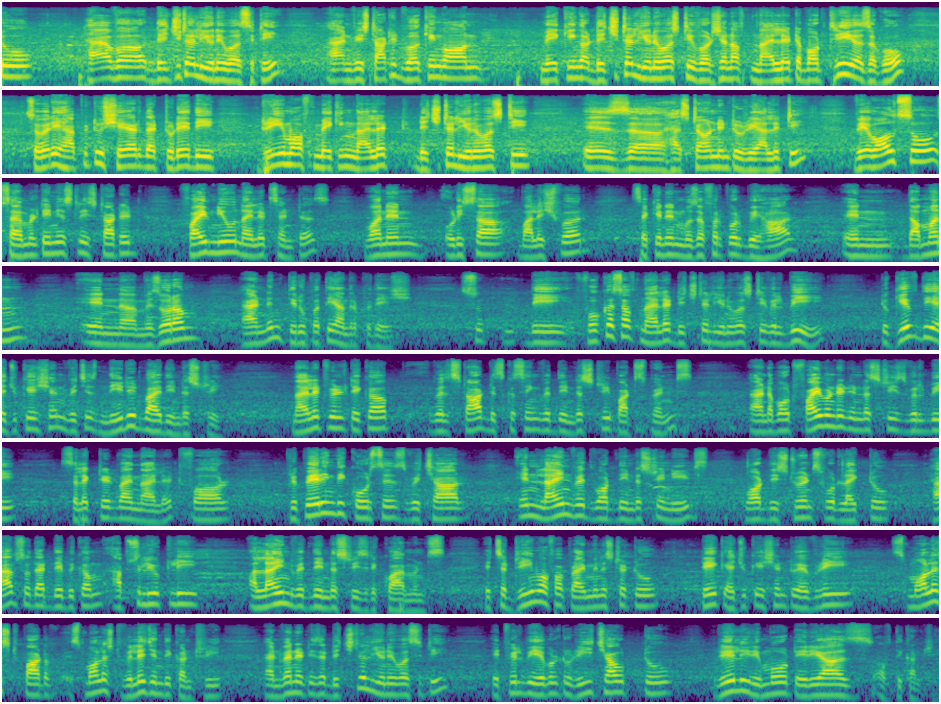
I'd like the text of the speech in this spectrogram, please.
to have a digital university and we started working on making a digital university version of NIELIT about three years ago. So very happy to share that today the dream of making NIELIT Digital University is, uh, has turned into reality. We have also simultaneously started five new NIELIT centers, one in Odisha, Baleshwar, second in Muzaffarpur, Bihar, in Daman, in uh, Mizoram, and in Tirupati, Andhra Pradesh. So the focus of NIELIT Digital University will be to give the education which is needed by the industry. NIELIT will take up, will start discussing with the industry participants and about 500 industries will be selected by NIELIT for preparing the courses which are in line with what the industry needs, what the students would like to have so that they become absolutely aligned with the industry's requirements. It's a dream of our Prime Minister to take education to every smallest part of smallest village in the country and when it is a digital university it will be able to reach out to really remote areas of the country.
